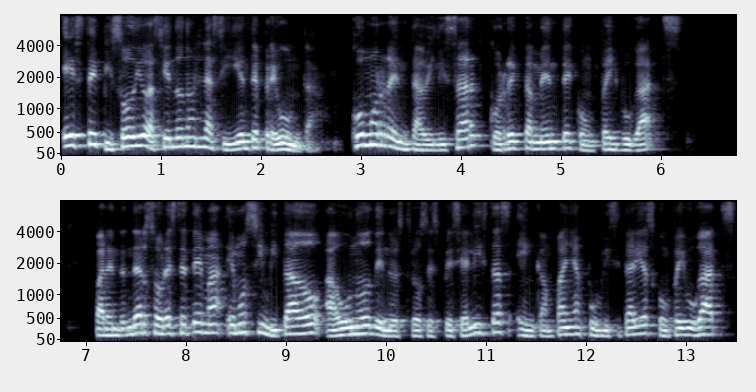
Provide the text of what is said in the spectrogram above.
este episodio haciéndonos la siguiente pregunta. ¿Cómo rentabilizar correctamente con Facebook Ads? Para entender sobre este tema, hemos invitado a uno de nuestros especialistas en campañas publicitarias con Facebook Ads.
